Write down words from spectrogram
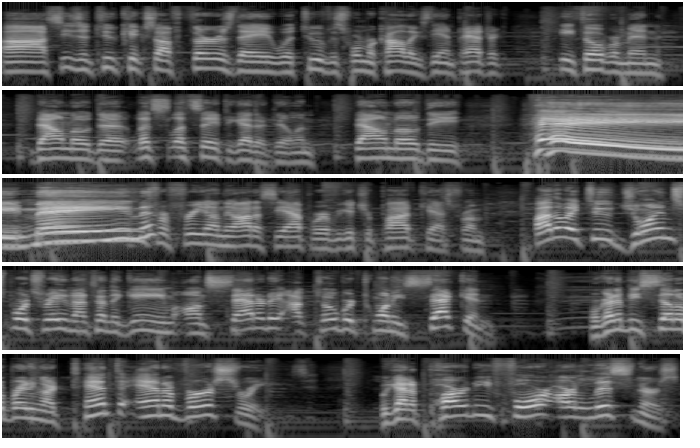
uh, season two kicks off Thursday with two of his former colleagues, Dan Patrick, Keith Olbermann. Download the let's let's say it together, Dylan. Download the Hey Mayne for free on the Audacy app wherever you get your podcast from. By the way, too, join Sports Radio Nights on the Game on Saturday, October 22nd. We're going to be celebrating our 10th anniversary. We got a party for our listeners.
